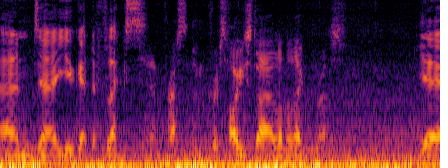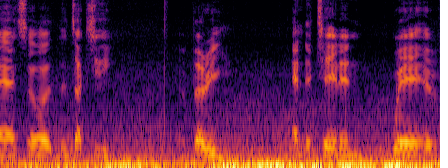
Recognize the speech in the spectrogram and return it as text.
and uh, you get to flex. Yeah, pressing them Chris Hoy style on the leg press. Yeah, so it's actually a very entertaining way of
